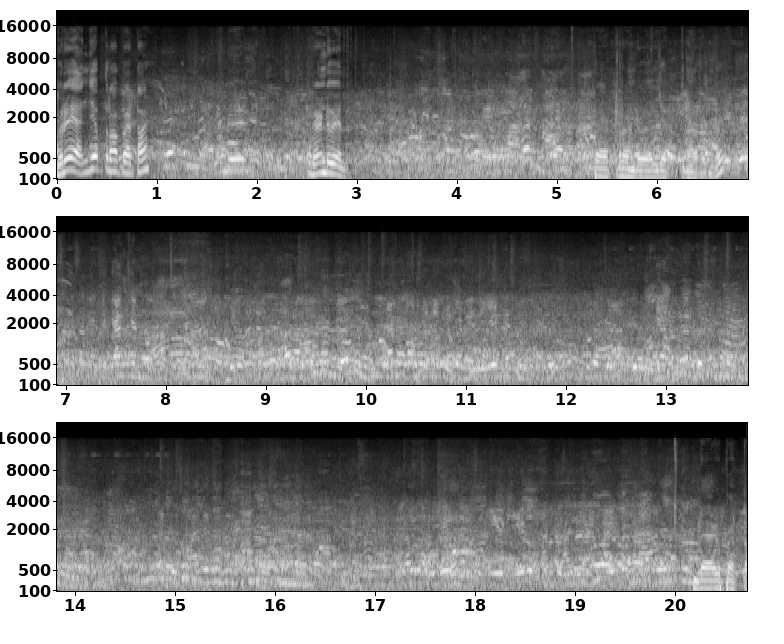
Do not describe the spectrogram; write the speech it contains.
గురే అని చెప్తున్నావు పేట? రెండు వేలు. పేట రెండు వేలు చెప్తున్నారండి. డ్యాగ్ పెట్ట.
